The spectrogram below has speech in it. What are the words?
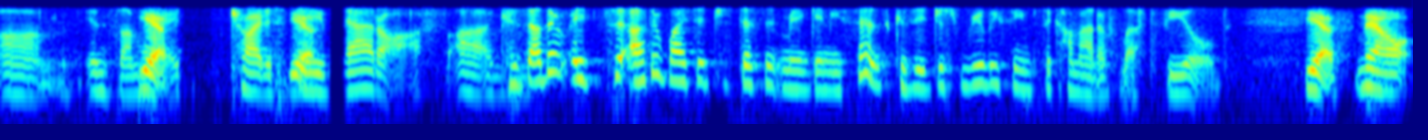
um, in some yes. way. Try to stave yes. that off because uh, other it's otherwise it just doesn't make any sense because it just really seems to come out of left field. Yes. Now,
